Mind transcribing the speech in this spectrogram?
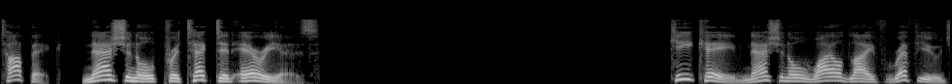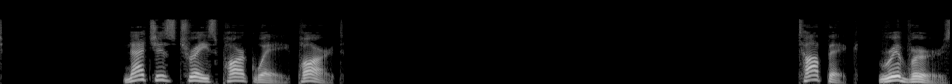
Topic: National protected areas. Key Cave National Wildlife Refuge Natchez Trace Parkway part Topic Rivers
